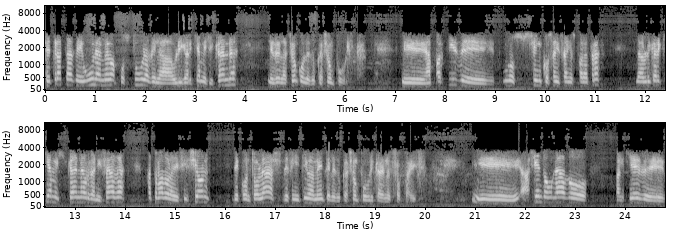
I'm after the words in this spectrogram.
Se trata de una nueva postura de la oligarquía mexicana en relación con la educación pública. Eh, a partir de unos cinco o seis años para atrás, la oligarquía mexicana organizada ha tomado la decisión de controlar definitivamente la educación pública de nuestro país. Y haciendo a un lado cualquier eh,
